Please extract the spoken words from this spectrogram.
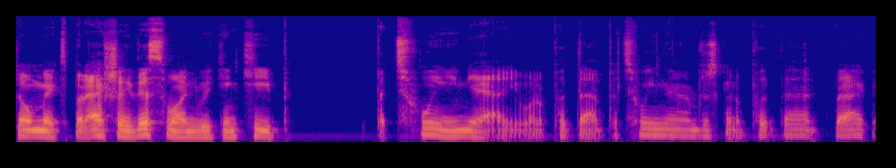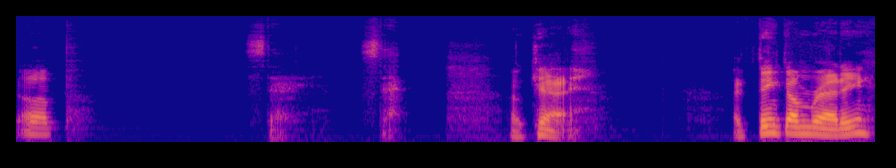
don't mix. But actually, this one we can keep between. Yeah, you want to put that between there. I'm just going to put that back up. Stay, stay. Okay. I think I'm ready.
